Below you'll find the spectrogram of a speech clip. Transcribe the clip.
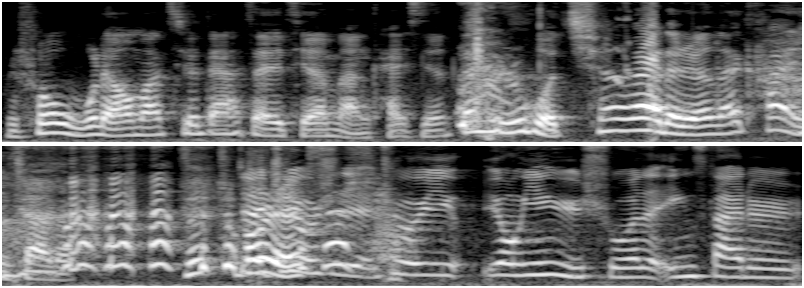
你说无聊吗？其实大家在一起也蛮开心。但是如果圈外的人来看一下呢，所以这帮对，这人就是就是用英语说的 insider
